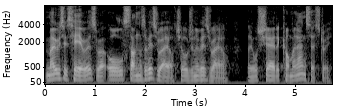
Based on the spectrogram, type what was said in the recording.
Moses' hearers were all sons of Israel, children of Israel. They all shared a common ancestry.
